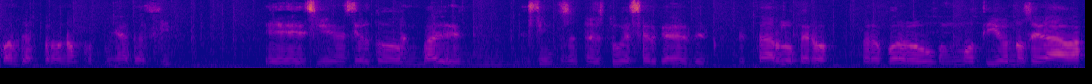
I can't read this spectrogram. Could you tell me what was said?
cuánto una oportunidad así. Eh, si bien es cierto, en, distintos años estuve cerca de, de completarlo, pero, pero por algún motivo no se daba.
